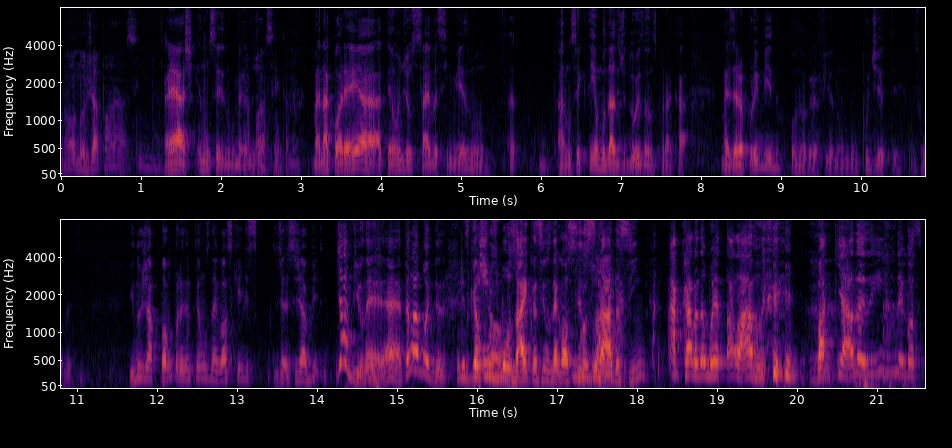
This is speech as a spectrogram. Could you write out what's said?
No, no Japão é assim, né? É, acho que. Não sei no No meio do Japão é Japão. assim também. Mas na Coreia, até onde eu saiba assim mesmo, a- a não ser que tenha mudado de dois anos pra cá, mas era proibido pornografia, não, não podia ter os rolês. E no Japão, por exemplo, tem uns negócios que eles. Já, você já, vi, já viu, né? É, pelo amor de Deus. Eles Fica deixam- uns mosaicos, assim, uns negócios censurados, assim. A cara da mulher tá lá, baqueada, assim, um negócio.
